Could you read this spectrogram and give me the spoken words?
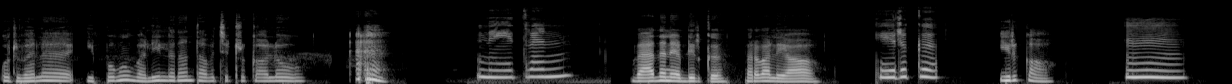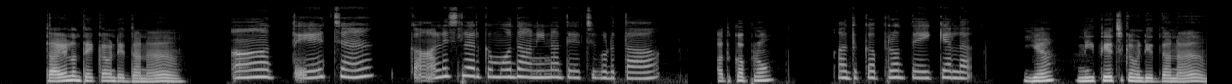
ஒருவேளை இப்பவும் வழியில தான் தவிச்சிட்டு இருக்காளோ நேத்ரன் வேதனை எப்படி இருக்கு? பரவாயில்லையா? இருக்கு. இருக்கா? ம். தைலம் தேய்க்க வேண்டியது தானே? ஆ தேய்ச்சேன். காலேஜில் இருக்கும் போது அனினா தேய்ச்சி கொடுத்தா. அதுக்கப்புறம்? அதுக்கப்புறம் தேய்க்கல. ஏன்? நீ தேய்ச்சிக்க வேண்டியது தானே?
